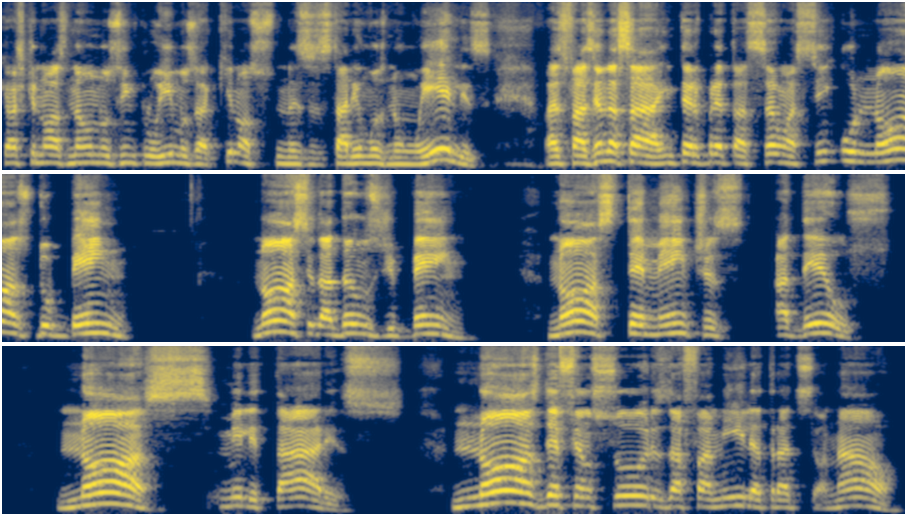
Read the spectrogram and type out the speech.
que eu acho que nós não nos incluímos aqui, nós, estaríamos num eles, mas fazendo essa interpretação assim, o nós do bem, nós cidadãos de bem, nós tementes a Deus, nós militares, nós defensores da família tradicional,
